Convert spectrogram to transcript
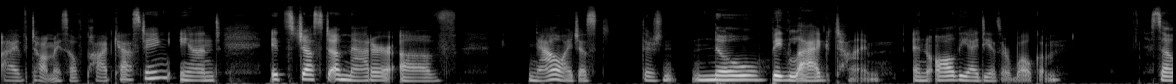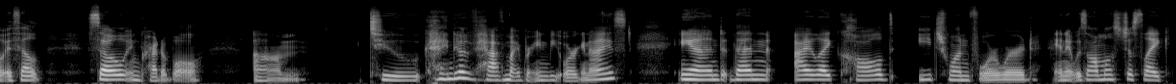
I've taught myself podcasting. And it's just a matter of now I just, there's no big lag time and all the ideas are welcome. So it felt so incredible um, to kind of have my brain be organized. And then I like called each one forward, and it was almost just like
